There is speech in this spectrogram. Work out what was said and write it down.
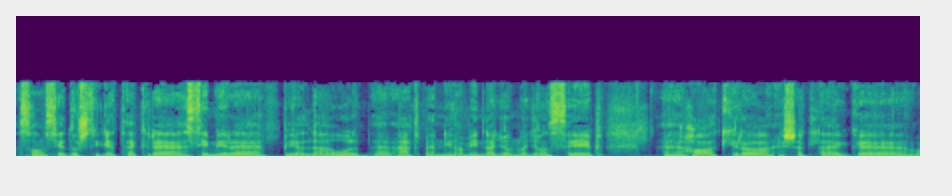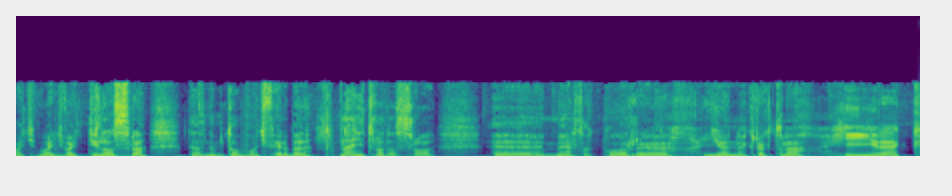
a szomszédos szigetekre, Szimire például átmenni, ami nagyon-nagyon szép, Halkira esetleg, vagy, vagy, vagy Tiloszra, de ez nem tudom, hogy fér bele. Na, ennyit Rodoszról, mert akkor jönnek rögtön a hírek,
